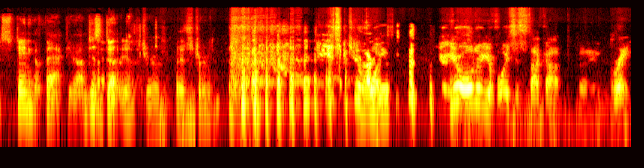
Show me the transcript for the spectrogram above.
stating a fact here. I'm just. Uh, it's true. It's true. it's like your voice. You're, you're, older. Your voice is stuck up. Great.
